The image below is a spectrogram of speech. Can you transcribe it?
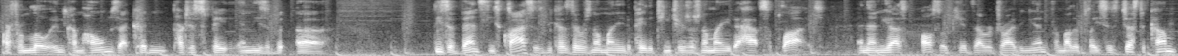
are from low income homes that couldn't participate in these uh, these events, these classes, because there was no money to pay the teachers, there's no money to have supplies. And then you have also kids that were driving in from other places just to come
